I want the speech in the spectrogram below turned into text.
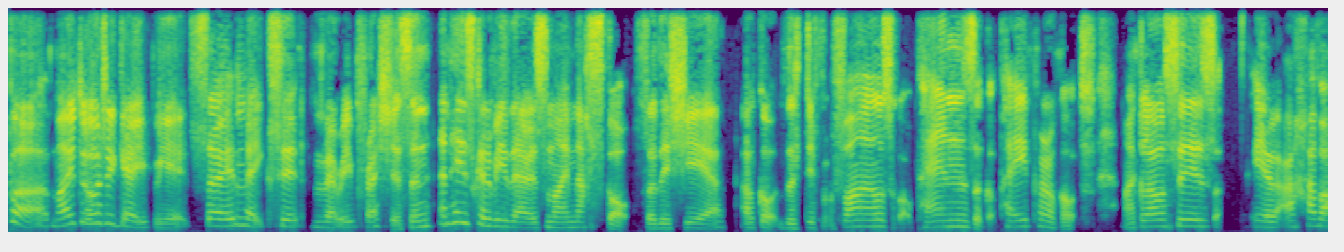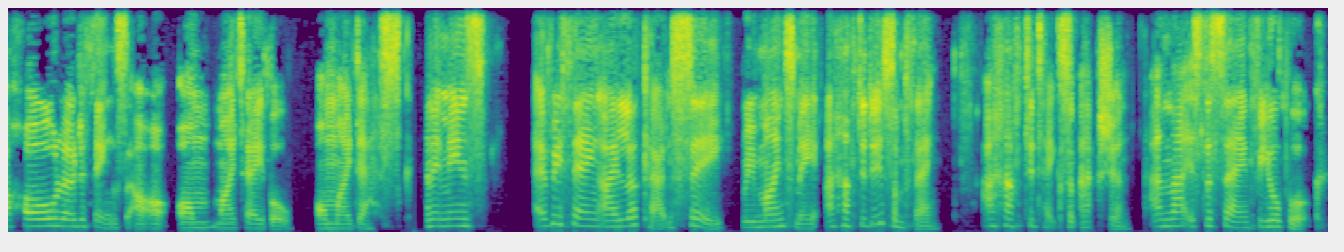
but my daughter gave me it, so it makes it very precious. And, and he's going to be there as my mascot for this year. I've got the different files, I've got pens, I've got paper, I've got my glasses. You know, I have a whole load of things that are on my table, on my desk. And it means everything I look at and see reminds me I have to do something. I have to take some action. And that is the same for your book.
